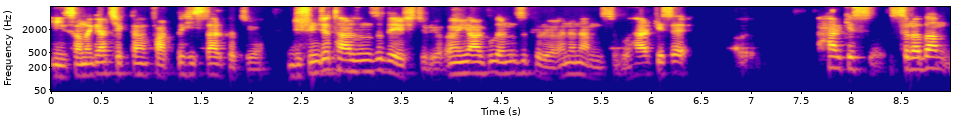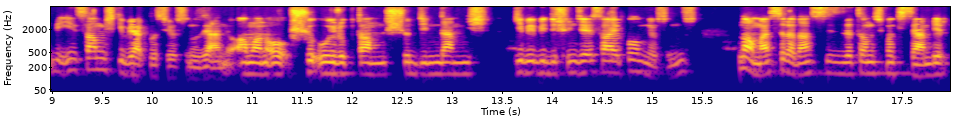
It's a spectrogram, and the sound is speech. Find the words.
İnsana gerçekten farklı hisler katıyor. Düşünce tarzınızı değiştiriyor. Ön yargılarınızı kırıyor. En önemlisi bu. Herkese herkes sıradan bir insanmış gibi yaklaşıyorsunuz yani. Aman o şu uyruktanmış, şu dindenmiş gibi bir düşünceye sahip olmuyorsunuz. Normal sıradan sizle tanışmak isteyen bir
